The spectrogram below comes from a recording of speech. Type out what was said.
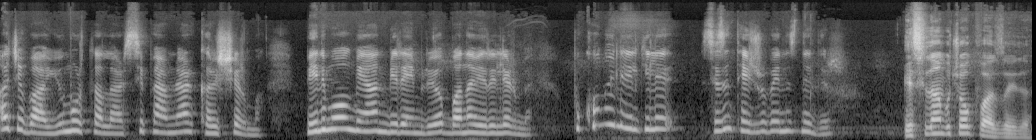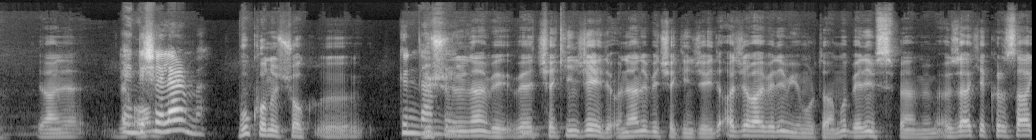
Acaba yumurtalar, spermler karışır mı? Benim olmayan bir embriyo bana verilir mi? Bu konuyla ilgili sizin tecrübeniz nedir? Eskiden bu çok fazlaydı. Yani Endişeler mi? on- bu konu çok e, Gündemde. düşünülen bir ve çekinceydi, önemli bir çekinceydi. Acaba benim yumurtam mı, benim spermim mi? Özellikle kırsal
